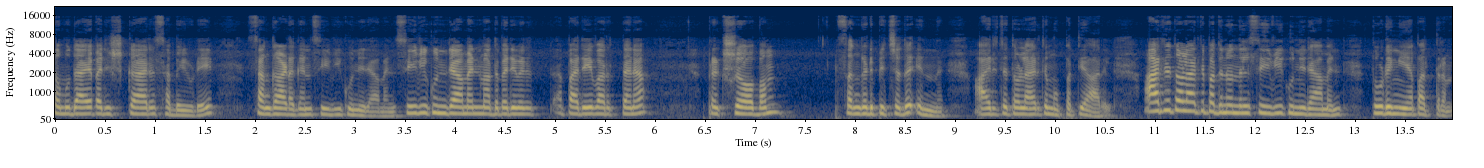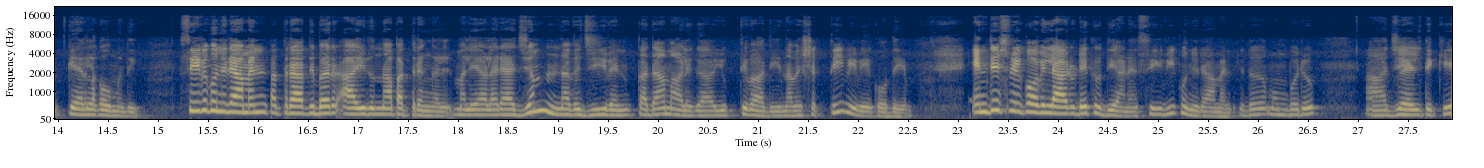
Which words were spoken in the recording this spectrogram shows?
സമുദായ പരിഷ്കാര സഭയുടെ സംഘാടകൻ C V Kunhiraman. C V Kunhiraman മതപരിവർ പരിവർത്തന പ്രക്ഷോഭം സംഘടിപ്പിച്ചത് എന്ന് ആയിരത്തി തൊള്ളായിരത്തി മുപ്പത്തി ആറിൽ ആയിരത്തി തൊള്ളായിരത്തി പതിനൊന്നിൽ സി വി കുഞ്ഞിരാമൻ തുടങ്ങിയ പത്രം കേരള കൗമുദി. സി വി കുഞ്ഞിരാമൻ പത്രാധിപർ ആയിരുന്ന പത്രങ്ങൾ മലയാള രാജ്യം നവജീവൻ കഥാമാളിക യുക്തിവാദി നവശക്തി വിവേകോദയം. എൻ ടി ശ്രീകോവിൽ ആരുടെ കൃതിയാണ് സി വി കുഞ്ഞിരാമൻ? ഇത് മുമ്പൊരു ജെ എൽ ടിക്ക്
